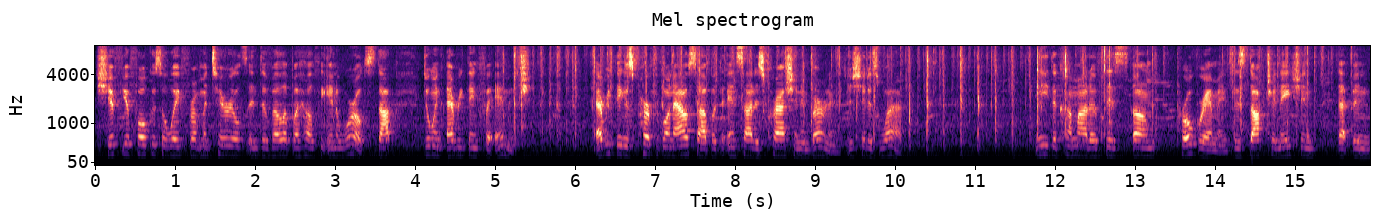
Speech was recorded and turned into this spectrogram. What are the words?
Shift your focus away from materials and develop a healthy inner world. Stop doing everything for image. Everything is perfect on the outside, but the inside is crashing and burning. This shit is whack. You need to come out of this um, programming, this doctrination that been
